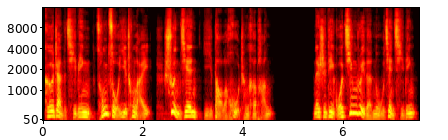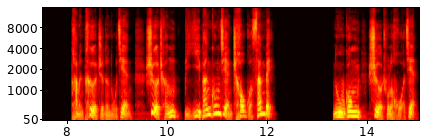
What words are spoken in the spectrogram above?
歌战的骑兵从左翼冲来，瞬间已到了护城河旁。那是帝国精锐的弩箭骑兵，他们特制的弩箭射程比一般弓箭超过三倍。弩弓射出了火箭，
